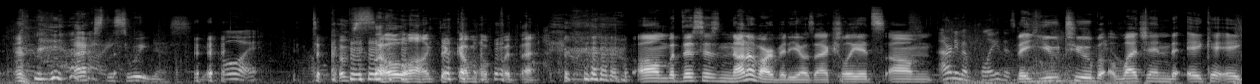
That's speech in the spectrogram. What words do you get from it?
X the sweetness. Your boy. It took him so long to come up with that. Um, but this is none of our videos actually. It's um I don't even play this. the game. YouTube legend, aka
